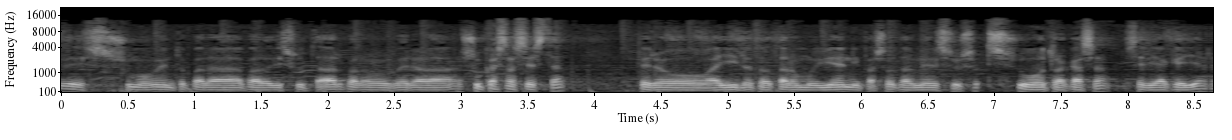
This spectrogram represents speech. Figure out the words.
Es su momento para, disfrutar, para volver a su casa sexta. Pero allí lo trataron muy bien y pasó también su, otra casa, sería aquella.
